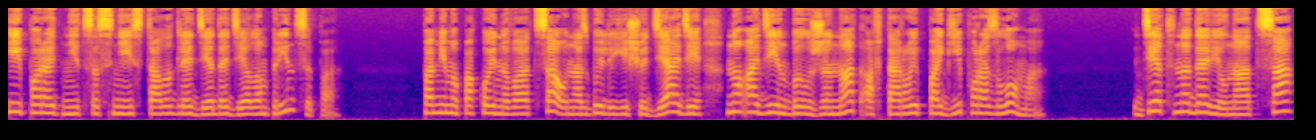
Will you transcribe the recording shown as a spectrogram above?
и породниться с ней стало для деда делом принципа. Помимо покойного отца у нас были еще дяди, но один был женат, а второй погиб у разлома. Дед надавил на отца,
